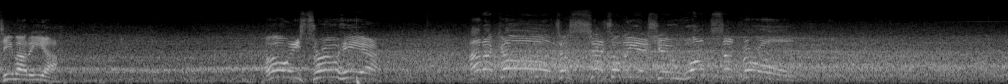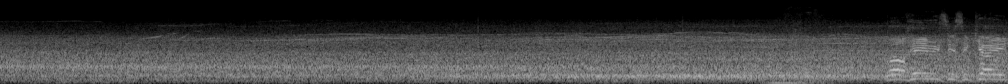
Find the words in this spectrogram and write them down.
Di Maria. Oh, he's through here. And a goal to settle the issue once and for all. Well, here it is again.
